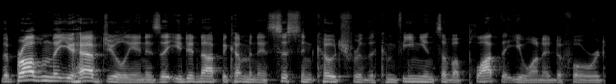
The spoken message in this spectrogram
The problem that you have, Julian, is that you did not become an assistant coach for the convenience of a plot that you wanted to forward.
